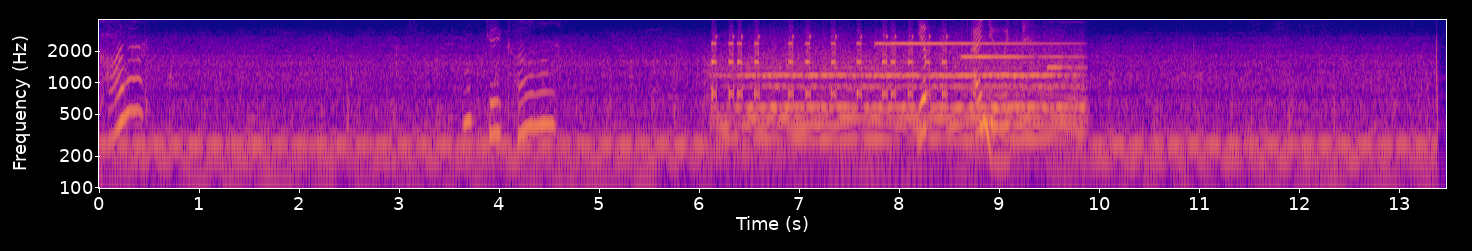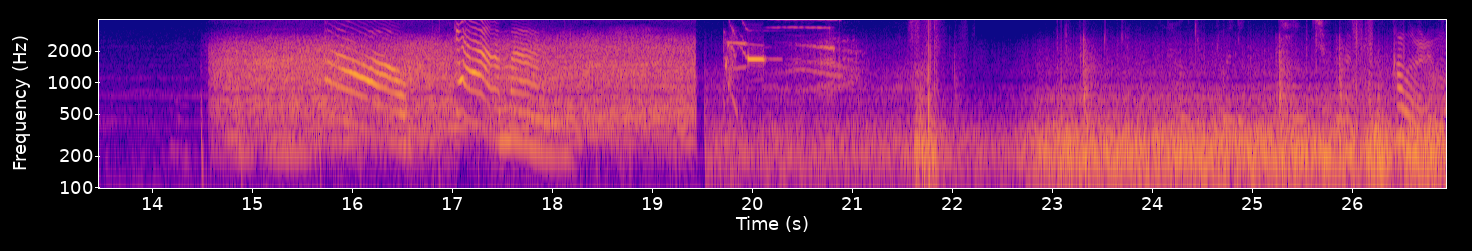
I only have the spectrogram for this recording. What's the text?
Connor? Okay, Connor. Yep, I knew it. Oh, come on. Change color.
